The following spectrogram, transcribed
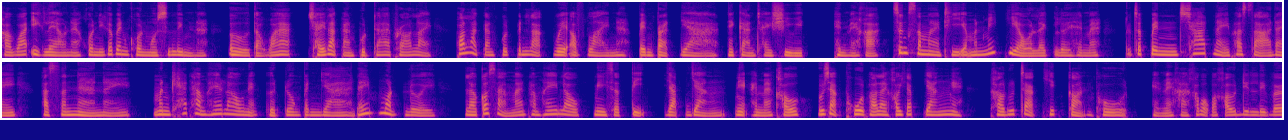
คะว่าอีกแล้วนะ คนนี้ก็เป็นคนมุสลิมนะ เออ แต่ว่าใช้หลักการพุทธได้เพราะอะไร เพราะหลักการพุทธเป็นหลัก way of life นะ เป็นปรัชญาในการใช้ชีวิต เห็นไหมคะ ซึ่งสมาธิมันไม่เกี่ยวอะไรเลยเห็นไหมจะเป็นชาติไหนภาษาไหนศาสนาไหน มันแค่ทำให้เราเนี่ยเกิดดวงปัญญาได้หมดเลยแล้วก็สามารถทำให้เรามีสติยับยัง้งเนี่ยเห็นไหมเขารู้จักพูดเพราะอะไรเขายับยั้งไงเขารู้จักคิดก่อนพูดเห็นไหมคะเขาบอกว่าเขา deliver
